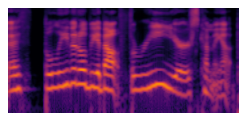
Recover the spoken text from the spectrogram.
I believe it'll be about three years coming up.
